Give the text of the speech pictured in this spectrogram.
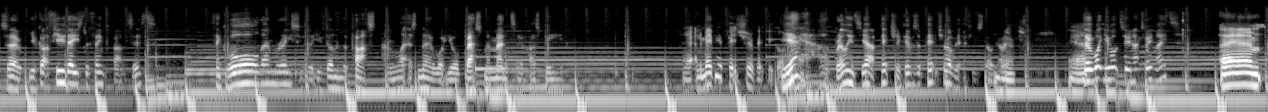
So you've got a few days to think about it. Think of all them races that you've done in the past, and let us know what your best memento has been. Yeah, and maybe a picture of it. Yeah, oh, brilliant. Yeah, a picture. Give us a picture of it if you've still got it. Yeah. So, what you up to next week, mate? Um.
